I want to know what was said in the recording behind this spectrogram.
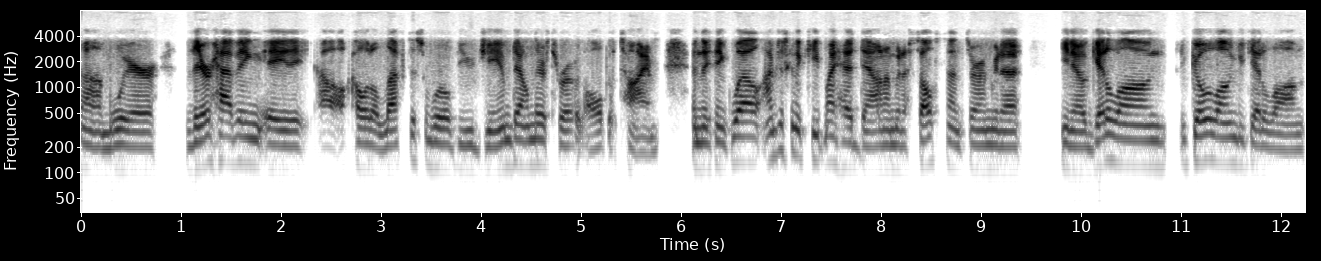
um, where they're having a I'll call it a leftist worldview jammed down their throat all the time, and they think, well, I'm just going to keep my head down. I'm going to self censor. I'm going to you know get along, go along to get along.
